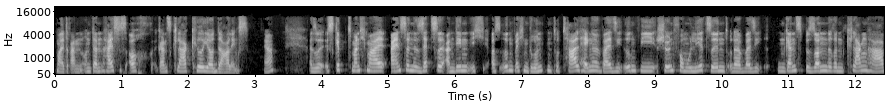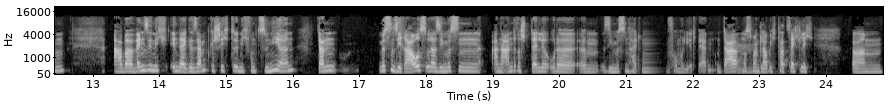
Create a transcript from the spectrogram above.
mal dran. Und dann heißt es auch ganz klar, kill your darlings. Ja, also es gibt manchmal einzelne Sätze, an denen ich aus irgendwelchen Gründen total hänge, weil sie irgendwie schön formuliert sind oder weil sie einen ganz besonderen Klang haben. Aber wenn sie nicht in der Gesamtgeschichte nicht funktionieren, dann müssen sie raus oder sie müssen an eine andere Stelle oder ähm, sie müssen halt umformuliert werden. Und da mhm. muss man, glaube ich, tatsächlich ähm,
